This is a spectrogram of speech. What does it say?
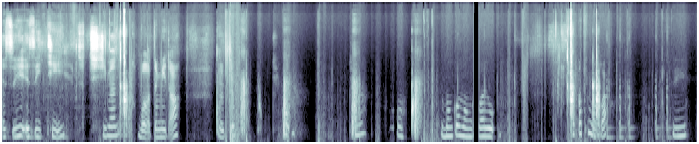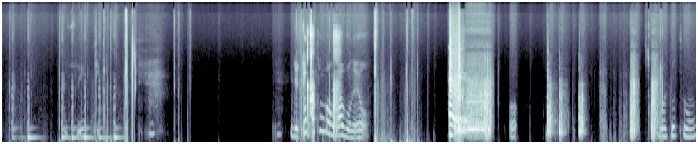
S E S E T 치시면 뭐가 뜹니다. 이렇게 치면 어 이번 거 뭔가요? 똑같은 건가? C S E T 이제 똑같은 건가 보네요. 어. 뭐 대충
